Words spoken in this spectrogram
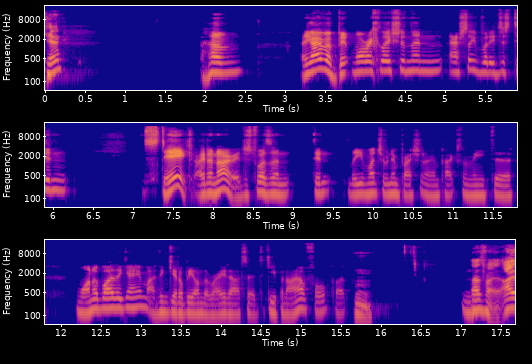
Ciaran, Um, I think I have a bit more recollection than Ashley, but it just didn't stick. I don't know. It just wasn't didn't leave much of an impression or impact for me to want to buy the game. I think it'll be on the radar to, to keep an eye out for. But that's right. I,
